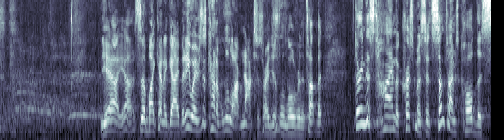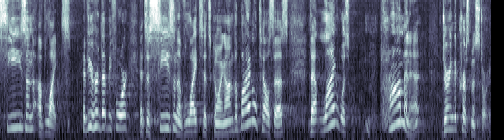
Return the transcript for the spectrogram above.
Yeah, yeah. So my kind of guy. But anyway, it was just kind of a little obnoxious, right? Just a little over the top. But during this time of Christmas, it's sometimes called the season of lights. Have you heard that before? It's a season of lights that's going on. The Bible tells us that light was prominent during the Christmas story.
